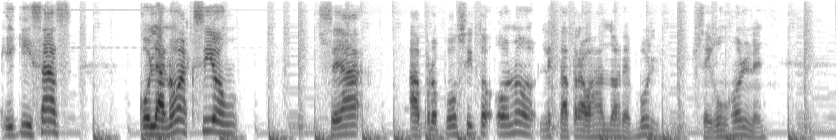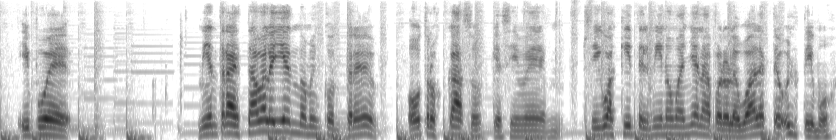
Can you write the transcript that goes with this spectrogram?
Y quizás con la no acción, sea a propósito o no, le está trabajando a Red Bull, según Horner. Y pues, mientras estaba leyendo me encontré otros casos que si me sigo aquí termino mañana, pero le voy a dar este último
